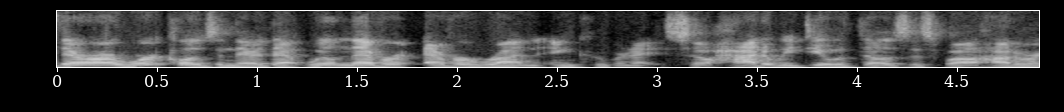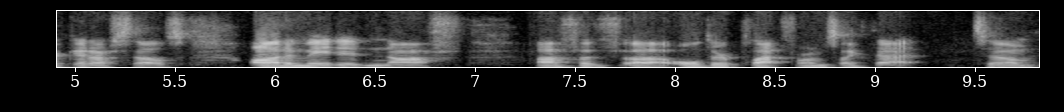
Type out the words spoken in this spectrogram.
there are workloads in there that will never ever run in kubernetes so how do we deal with those as well how do we get ourselves automated and off off of uh, older platforms like that. So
